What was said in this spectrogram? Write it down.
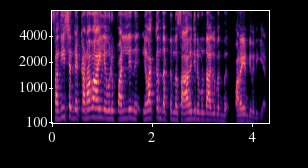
സതീശന്റെ കടവായിലെ ഒരു പല്ലിന് ഇളക്കം തട്ടുന്ന സാഹചര്യം ഉണ്ടാകുമെന്ന് പറയേണ്ടി വരികയാണ്.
